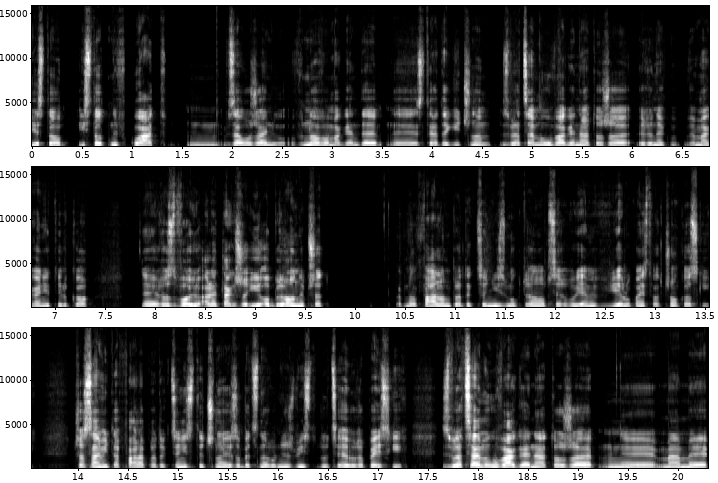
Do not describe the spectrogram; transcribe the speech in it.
jest to istotny wkład mm, w założeniu w nową agendę e, strategiczną. Zwracamy uwagę na to, że rynek wymaga nie tylko e, rozwoju, ale także i obrony przed pewną falą protekcjonizmu, którą obserwujemy w wielu państwach członkowskich. Czasami ta fala protekcjonistyczna jest obecna również w instytucjach europejskich. Zwracamy uwagę na to, że mm, mamy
